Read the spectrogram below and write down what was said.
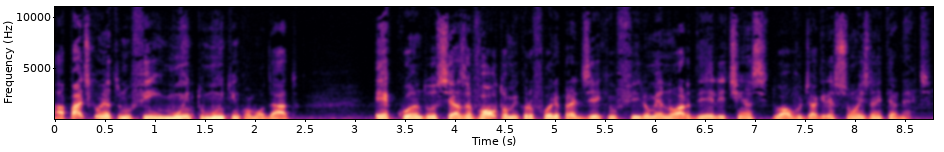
A parte que eu entro no fim, muito, muito incomodado, é quando o César volta ao microfone para dizer que o filho menor dele tinha sido alvo de agressões na internet.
